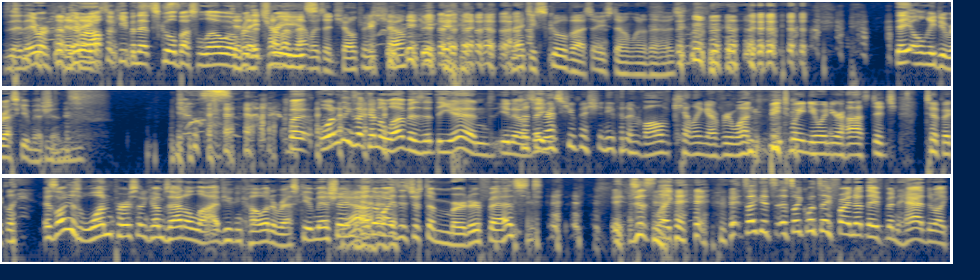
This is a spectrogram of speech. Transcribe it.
They, they were they, they- were also keeping that school bus low Did over they the tell trees. him that was a children's show? Magic School Bus. I used to own one of those. they only do rescue missions. but one of the things I kind of love is at the end, you know, Does they, a rescue mission even involve killing everyone between you and your hostage? Typically, as long as one person comes out alive, you can call it a rescue mission. Yeah. Otherwise, it's just a murder fest. it's just like it's like it's it's like once they find out they've been had, they're like,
